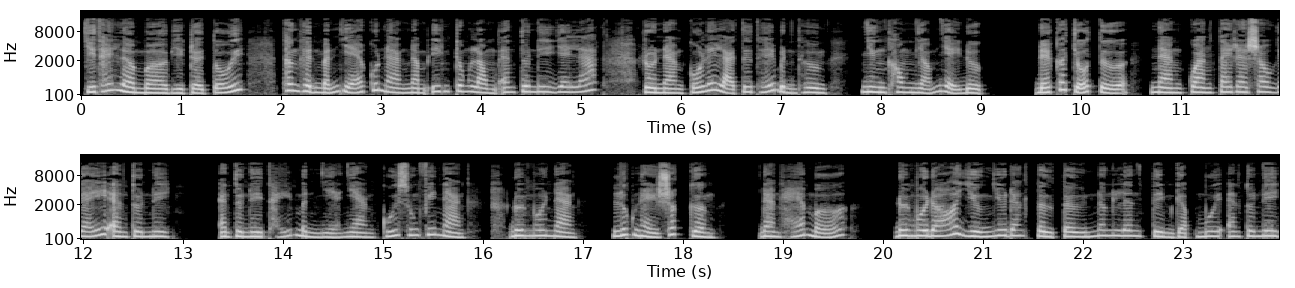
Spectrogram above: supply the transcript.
chỉ thấy lờ mờ vì trời tối. Thân hình mảnh vẽ của nàng nằm yên trong lòng Anthony giây lát, rồi nàng cố lấy lại tư thế bình thường, nhưng không nhõm dậy được. Để có chỗ tựa, nàng quàng tay ra sau gáy Anthony. Anthony thấy mình nhẹ nhàng cúi xuống phía nàng, đôi môi nàng lúc này rất gần, đang hé mở. Đôi môi đó dường như đang từ từ nâng lên tìm gặp môi Anthony.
